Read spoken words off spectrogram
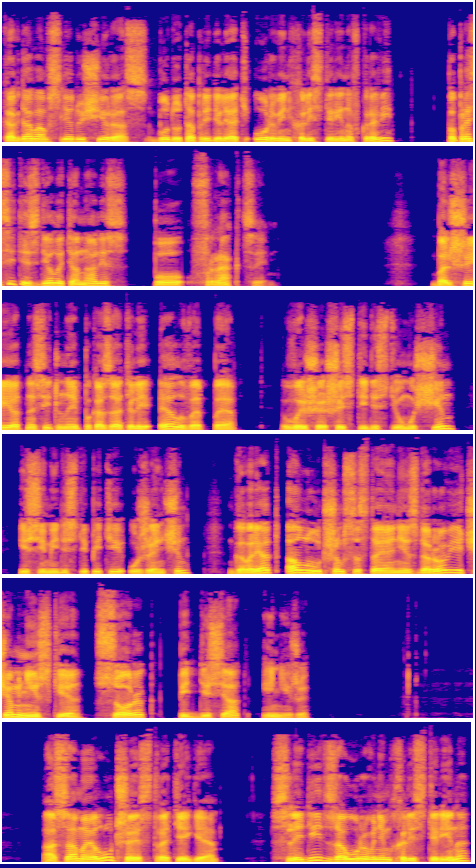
когда вам в следующий раз будут определять уровень холестерина в крови, попросите сделать анализ по фракциям. Большие относительные показатели ЛВП выше 60 у мужчин и 75 у женщин говорят о лучшем состоянии здоровья, чем низкие 40, 50 и ниже. А самая лучшая стратегия – следить за уровнем холестерина,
